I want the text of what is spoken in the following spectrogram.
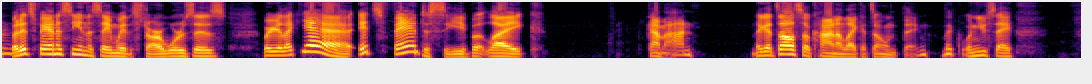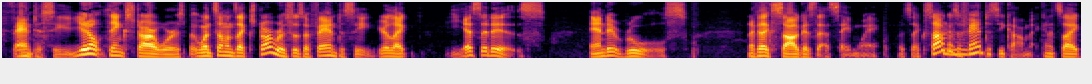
Mm. But it's fantasy in the same way that Star Wars is, where you're like, yeah, it's fantasy, but like come on. Like it's also kind of like its own thing. Like when you say fantasy, you don't think Star Wars, but when someone's like Star Wars is a fantasy, you're like, yes it is. And it rules. And I feel like Saga's that same way. It's like Saga's Mhm. a fantasy comic and it's like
